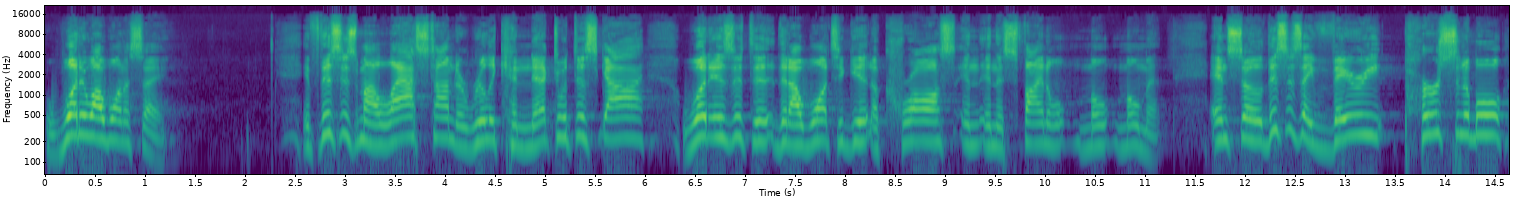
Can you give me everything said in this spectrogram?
what do I want to say? if this is my last time to really connect with this guy, what is it that, that I want to get across in, in this final mo- moment? And so this is a very personable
